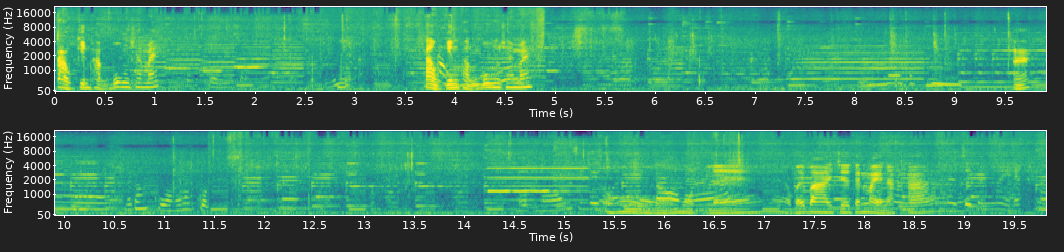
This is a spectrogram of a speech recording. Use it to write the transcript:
เต่ากินผักบุ้งใช่ไหมเต่ากินผักบุ้งใช่ไหม จอกันใหม่นะคะ เจอกันใหม่นะคะ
